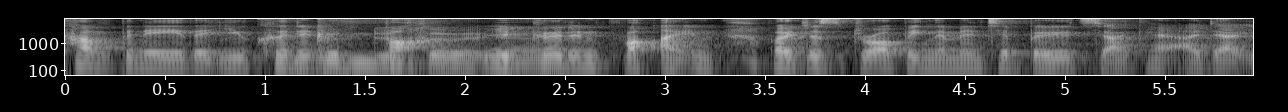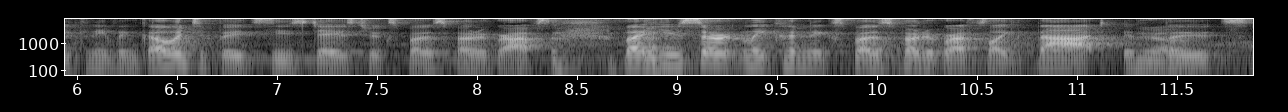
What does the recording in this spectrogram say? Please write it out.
company that you couldn't, couldn't just fi- do it, You couldn't find by just dropping them into Boots. I can't. I doubt you can even go into Boots these days to expose photographs. But you certainly couldn't expose photographs like that in Yeah. Boots.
